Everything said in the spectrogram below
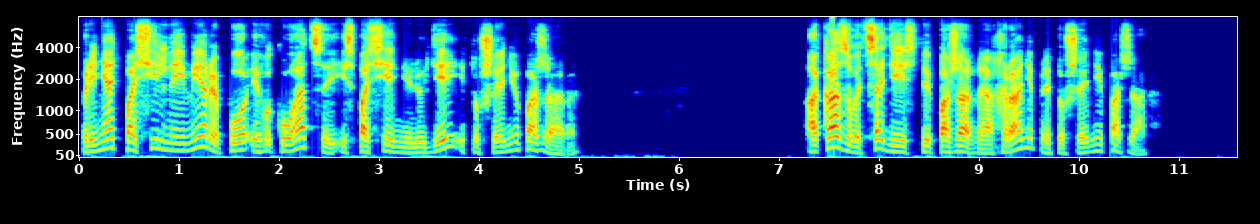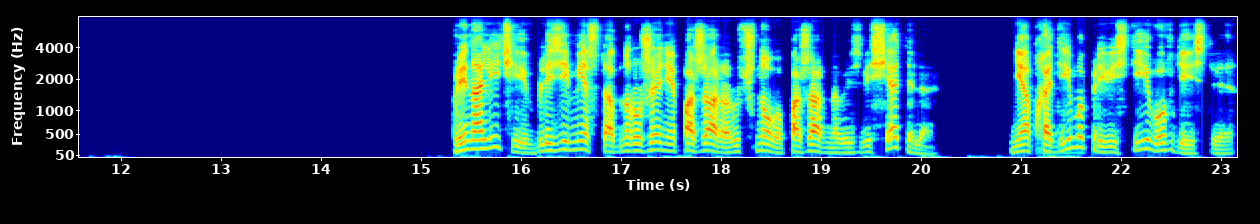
Принять посильные меры по эвакуации и спасению людей и тушению пожара. Оказывать содействие пожарной охране при тушении пожара. При наличии вблизи места обнаружения пожара ручного пожарного извещателя необходимо привести его в действие.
